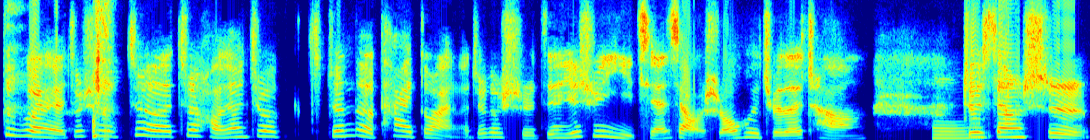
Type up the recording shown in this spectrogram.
对，就是这这好像就真的太短了，这个时间，也许以前小时候会觉得长，嗯，就像是。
